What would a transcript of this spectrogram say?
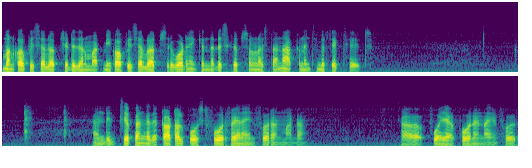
మనకు అఫీషియల్ వెబ్సైట్ ఇది అనమాట మీకు అఫీషియల్ వెబ్సైట్ కూడా నేను కింద డిస్క్రిప్షన్లో ఇస్తాను. అక్కడ నుంచి మీరు చెక్ చేయొచ్చు. అండ్ ఇది చెప్పాం కదా total post four five nine four అనమాట four four and nine four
